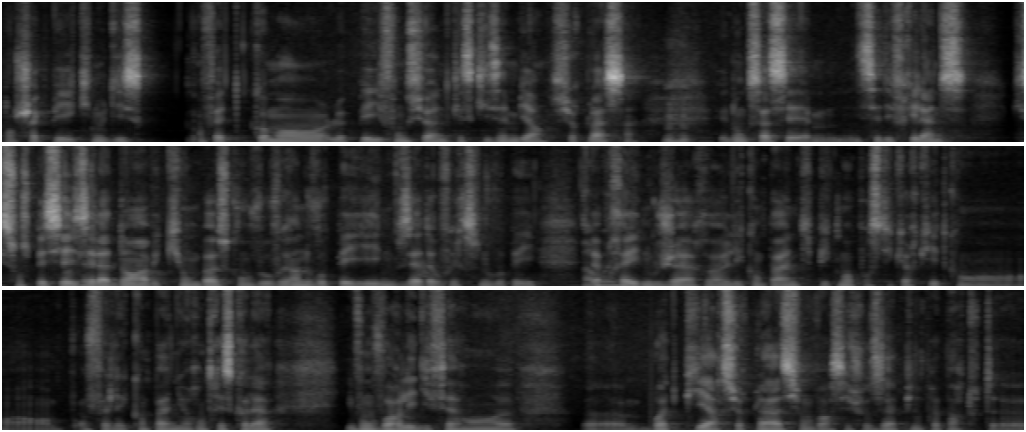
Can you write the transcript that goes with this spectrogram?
dans chaque pays qui nous disent en fait comment le pays fonctionne, qu'est-ce qu'ils aiment bien sur place. Mhm. Et donc ça, c'est des freelances qui sont spécialisés là-dedans, avec qui on bosse, quand on veut ouvrir un nouveau pays, ils nous aident à ouvrir ce nouveau pays. Ah et après, ils nous gèrent euh, les campagnes, typiquement pour Sticker Kit, quand on fait les campagnes rentrée scolaire, ils vont voir les différents euh, euh, boîte PR sur place, ils vont voir ces choses-là, puis nous prépare tout, euh,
